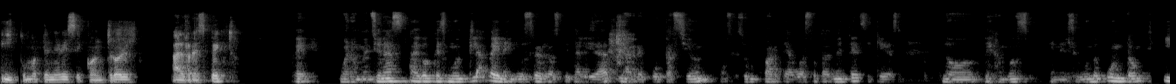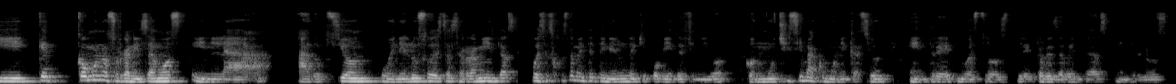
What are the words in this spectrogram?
y cómo tener ese control al respecto? Bueno, mencionas algo que es muy clave en la industria de la hospitalidad, la reputación, sea, es un parte aguas totalmente, si quieres lo dejamos en el segundo punto. ¿Y qué, cómo nos organizamos en la adopción o en el uso de estas herramientas, pues es justamente tener un equipo bien definido con muchísima comunicación entre nuestros directores de ventas, entre los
